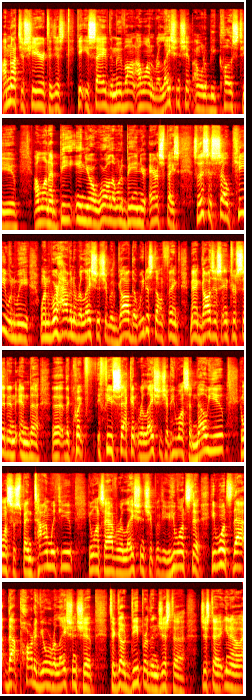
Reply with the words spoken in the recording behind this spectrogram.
I'm not just here to just get you saved and move on. I want a relationship. I want to be close to you. I want to be in your world. I want to be in your airspace. So this is so key when we when we're having a relationship with God that we just don't think, man, God's just interested in, in the, the, the quick few second relationship. He wants to know you. He wants to spend time with you. He wants to have a relationship with you. He wants to he wants that that part of your relationship to go deeper than just a just a, you know,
